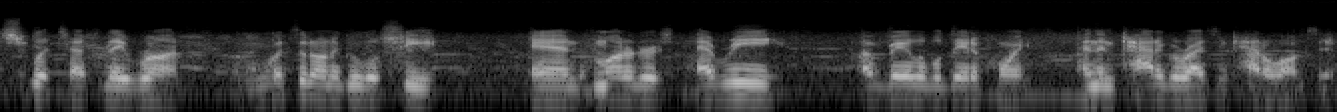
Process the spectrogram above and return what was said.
split test they run, uh-huh. puts it on a Google sheet, and monitors every available data point, and then categorizes and catalogs it.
